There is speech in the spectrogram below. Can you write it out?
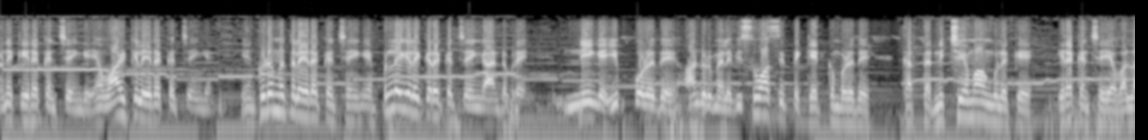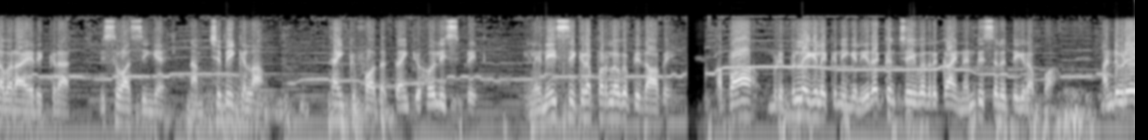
எனக்கு இரக்கம் செய்யுங்க. என் வாழ்க்கையில இரக்கம் செய்யுங்க. என் குடும்பத்துல இரக்கம் செய்யுங்க. என் பிள்ளைகளுக்கு இரக்கம் செய்யுங்க ஆண்டவரே. நீங்க இப்பொழுது ஆண்டவர் மேல விசுவாசித்து கேட்கும் பொழுது கர்த்தர் நிச்சயமா உங்களுக்கு இரக்கம் செய்ய வல்லவராயிருக்கிறார். விசுவாசிங்க நாம் செபிக்கலாம் thank you father thank you holy spirit எங்களை நேசிக்கிற பரலோக பிதாவே. அப்பா உங்களுடைய பிள்ளைகளுக்கு நீங்கள் இரக்கம் செய்வதற்காய் நன்றி செலுத்துகிறப்பா. ஆண்டவரே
